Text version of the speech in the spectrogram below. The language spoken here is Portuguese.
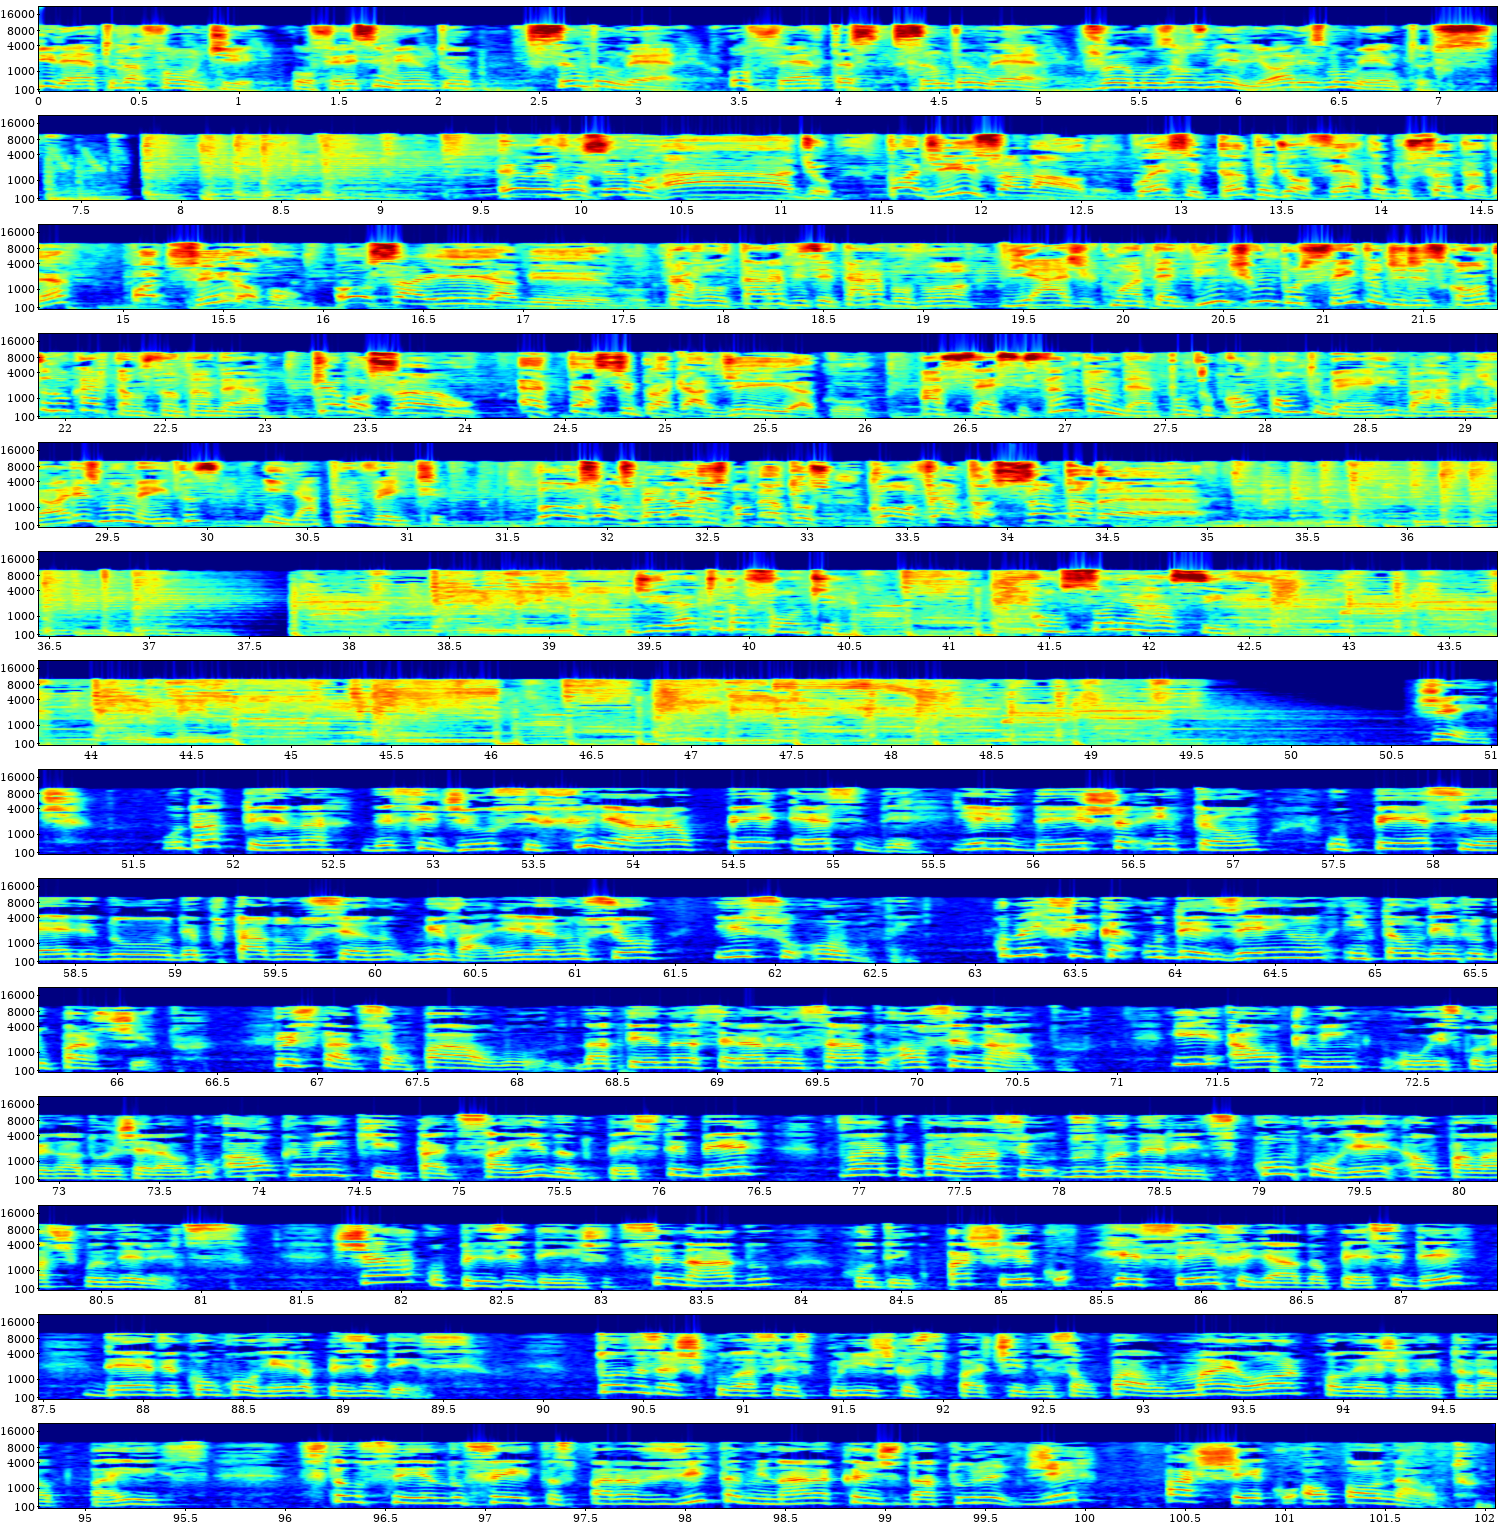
direto da fonte. Oferecimento Santander. Ofertas Santander. Vamos aos melhores momentos. Eu e você no rádio. Pode isso, Arnaldo? Com esse tanto de oferta do Santander? Pode sim, Galvão. Ouça aí, amigo. Para voltar a visitar a vovó, viaje com até 21% de desconto no cartão Santander. Que emoção! É teste para cardíaco. Acesse santander.com.br barra melhores momentos e aproveite. Vamos aos melhores momentos com oferta Santander. Direto da Fonte, com Sônia Rassi. Gente, o Datena decidiu se filiar ao PSD e ele deixa então o PSL do deputado Luciano Bivar. Ele anunciou isso ontem. Como é que fica o desenho então dentro do partido? Para o estado de São Paulo, Datena será lançado ao Senado. E Alckmin, o ex-governador Geraldo Alckmin, que está de saída do PSTB, vai para o Palácio dos Bandeirantes, concorrer ao Palácio Bandeirantes. Já o presidente do Senado, Rodrigo Pacheco, recém-filiado ao PSD, deve concorrer à presidência. Todas as articulações políticas do partido em São Paulo, maior colégio eleitoral do país, estão sendo feitas para vitaminar a candidatura de Pacheco ao Planalto.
